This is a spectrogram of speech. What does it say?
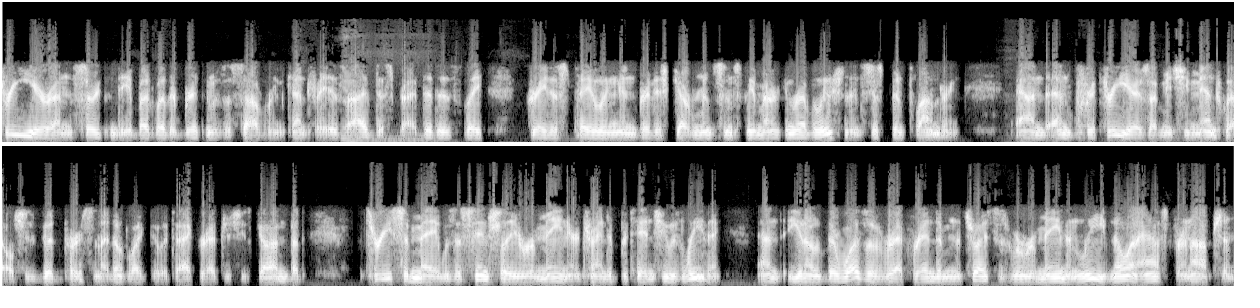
three year uncertainty about whether Britain was a sovereign country, as I've described it, is the greatest failing in British government since the American Revolution. It's just been floundering. And and for three years, I mean, she meant well. She's a good person. I don't like to attack her after she's gone, but Theresa May was essentially a Remainer trying to pretend she was leaving. And you know, there was a referendum, and the choices were remain and leave. No one asked for an option.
